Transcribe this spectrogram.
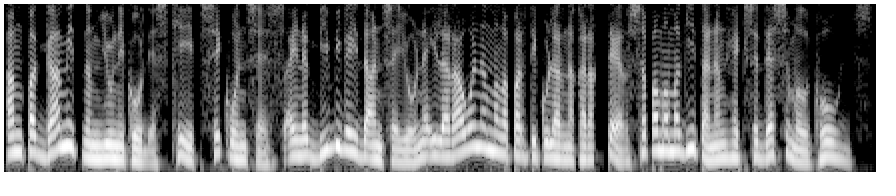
Ang paggamit ng Unicode escape sequences ay nagbibigay daan sa iyo na ilarawan ang mga partikular na karakter sa pamamagitan ng hexadecimal codes.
